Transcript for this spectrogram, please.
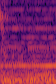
Thank you.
